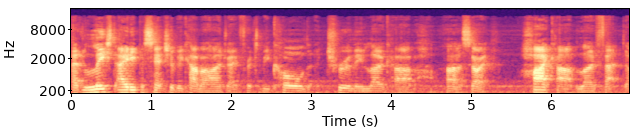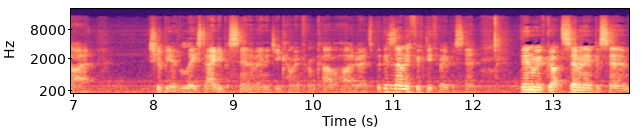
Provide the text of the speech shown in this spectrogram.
At least 80% should be carbohydrate for it to be called a truly low carb, uh, sorry, high carb, low fat diet. It should be at least 80% of energy coming from carbohydrates, but this is only 53%. Then we've got 17% of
